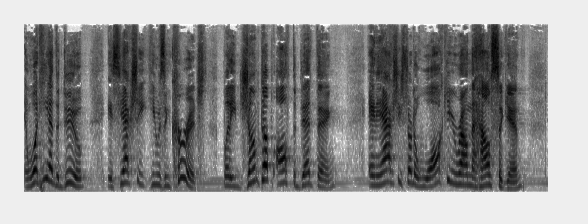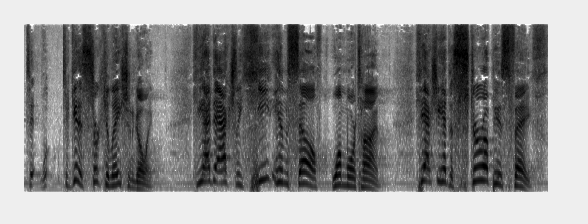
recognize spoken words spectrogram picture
And what he had to do is he actually he was encouraged, but he jumped up off the dead thing and he actually started walking around the house again to, to get his circulation going. He had to actually heat himself one more time. He actually had to stir up his faith.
